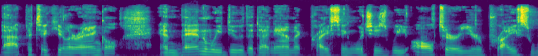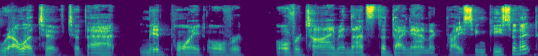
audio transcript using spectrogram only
that particular angle. And then we do the dynamic pricing, which is we alter your price relative to that midpoint over over time and that's the dynamic pricing piece of it.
